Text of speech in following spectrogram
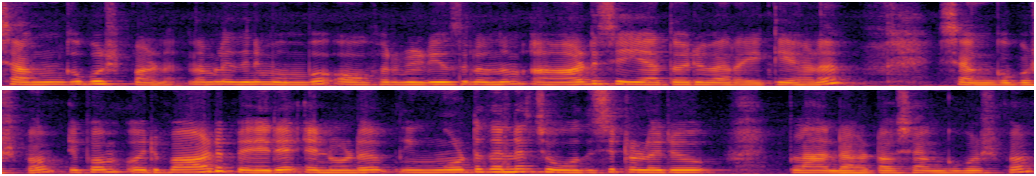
ശംഖുപുഷ്പമാണ് നമ്മൾ ഇതിന് മുമ്പ് ഓഫർ വീഡിയോസിലൊന്നും ആഡ് ചെയ്യാത്ത ഒരു വെറൈറ്റിയാണ് ശംഖുപുഷ്പം. ഇപ്പം ഒരുപാട് പേര് എന്നോട് ഇങ്ങോട്ട് തന്നെ ചോദിച്ചിട്ടുള്ളൊരു പ്ലാന്റ് ആട്ടോ ശംഖുപുഷ്പം.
